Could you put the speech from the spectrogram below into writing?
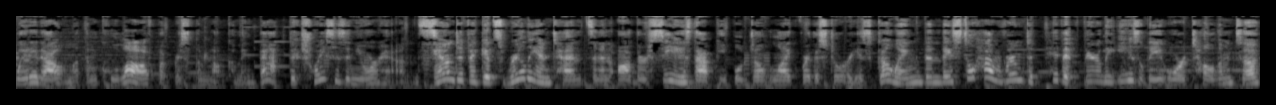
wait it out and let them cool off but risk them not coming back? The choice is in your hands. And if it gets really intense and an author sees that people don't like where the story is going, then they still have room to pivot fairly easily or tell them to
